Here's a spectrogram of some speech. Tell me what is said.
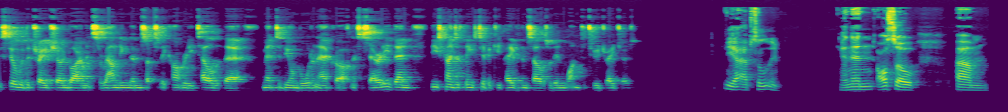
still with the trade show environment surrounding them, such that they can't really tell that they're meant to be on board an aircraft necessarily, then these kinds of things typically pay for themselves within one to two trade shows. Yeah, absolutely. And then also, um,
